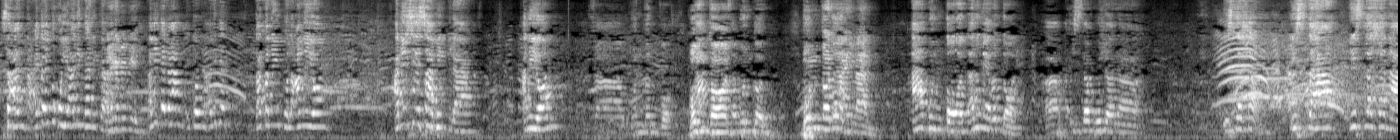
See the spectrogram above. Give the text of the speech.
Saan ka? Ito, ito kuya, alika, alika. Halika, baby. Alika lang, ikaw, alika. Tatanungin ko lang, ano yun? Ano yung sinasabi nila? Ano yun? Sa Bundon po. Buntod. Sa Bundon. Buntod Island. Ah, buntod. Ano meron doon? Ah, isla po siya na Isla siya. Isla, isla siya na.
